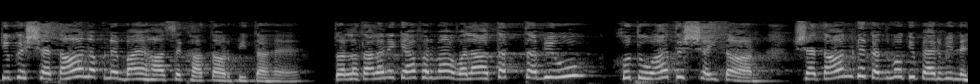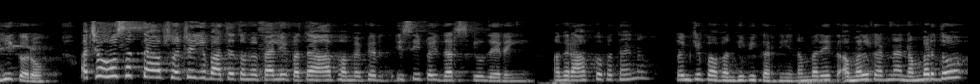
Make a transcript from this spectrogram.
क्योंकि शैतान अपने बाएँ हाथ से खाता और पीता है। तो अल्लाह ताला ने क्या फरमाया, वला तत्तबिउ खुतुआत शैतान। शैतान के कदमों की पैरवी नहीं करो। अच्छा हो सकता है आप सोचे, ये बातें तुम्हें पहले ही पता है, आप हमें फिर इसी पे दर्श क्यों दे रही हैं? अगर आपको पता है ना तो इनकी पाबंदी भी करनी है। नंबर एक, अमल करना। नंबर दो,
